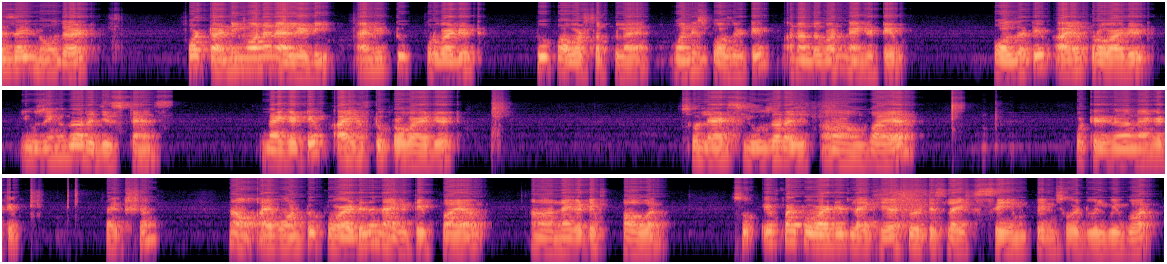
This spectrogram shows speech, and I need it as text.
as I know that for turning on an LED I need to provide it two power supply. One is positive another one negative. Positive I have provided using the resistance. Negative I have to provide it. So let's use a uh, wire. Put it in a negative section. Now I want to provide the negative power uh, negative power. So if I provide it like here so it is like same pin so it will be work.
